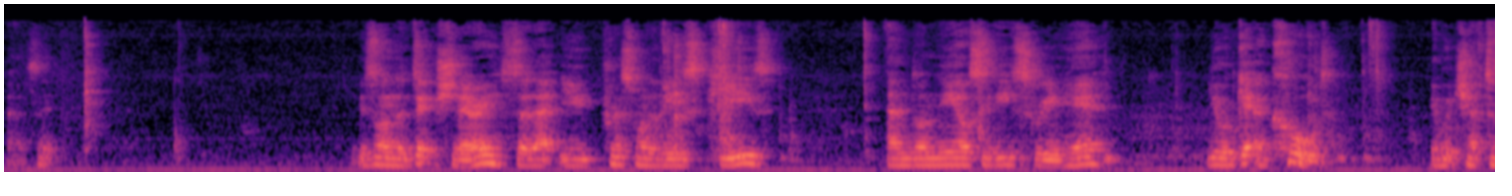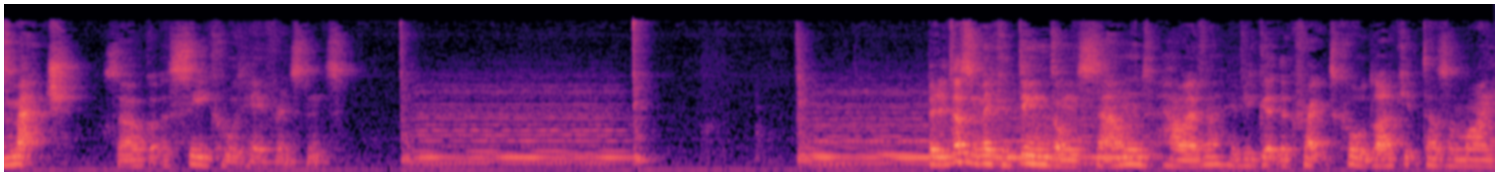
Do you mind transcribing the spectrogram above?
That's it. It's on the dictionary so that you press one of these keys and on the LCD screen here you'll get a chord in which you have to match. So I've got the C chord here, for instance. But it doesn't make a ding-dong sound, however, if you get the correct chord like it does on my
